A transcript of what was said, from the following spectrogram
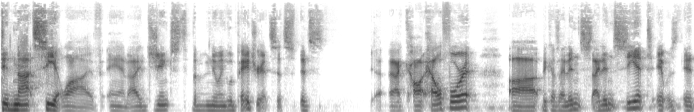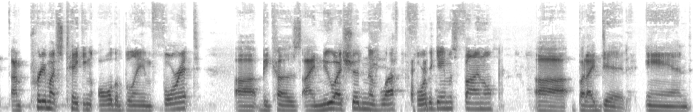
did not see it live, and I jinxed the New England Patriots. It's it's I caught hell for it uh, because I didn't I didn't see it. It was it. I'm pretty much taking all the blame for it uh, because I knew I shouldn't have left before the game was final. uh, but I did, and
